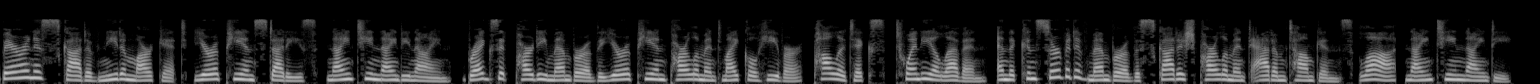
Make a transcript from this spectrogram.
Baroness Scott of Needham Market European Studies, 1999, Brexit Party member of the European Parliament Michael Heaver, Politics, 2011, and the Conservative member of the Scottish Parliament Adam Tomkins Law, 1990.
